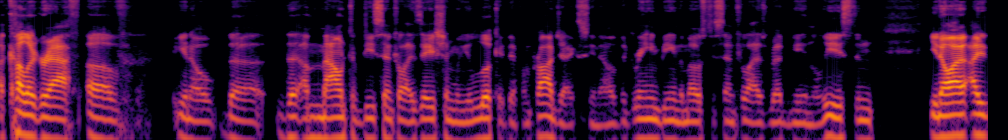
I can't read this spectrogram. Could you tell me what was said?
a color graph of you know the the amount of decentralization when you look at different projects you know the green being the most decentralized red being the least and you know i i,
